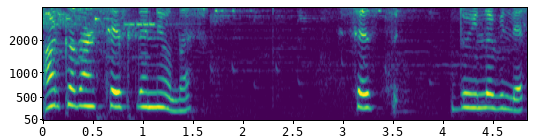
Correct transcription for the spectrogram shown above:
Arkadan sesleniyorlar. Ses du- duyulabilir.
